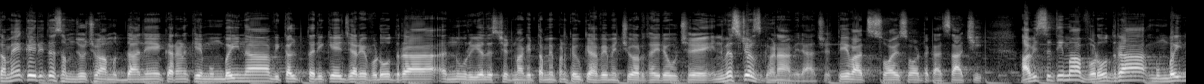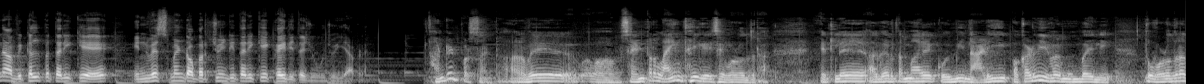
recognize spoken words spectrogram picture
તમે કઈ રીતે સમજો છો આ મુદ્દાને? કારણ કે મુંબઈના વિકલ્પ તરીકે જ્યારે વડોદરાનું રિયલ એસ્ટેટ માર્કેટ તમે પણ કહ્યું કે હવે મેચ્યોર થઈ રહ્યું છે ઇન્વેસ્ટર્સ ઘણા આવી રહ્યા છે. તે વાત સો સો ટકા સાચી. આવી સ્થિતિમાં વડોદરા મુંબઈના વિકલ્પ તરીકે ઇન્વેસ્ટમેન્ટ ઓપોર્ચ્યુનિટી તરીકે કઈ રીતે જોવું જોઈએ આપણે? Hundred percent. હવે સેન્ટર લાઇન થઈ ગઈ છે વડોદરા. એટલે અગર તમારે કોઈ બી નાડી પકડવી હોય મુંબઈની તો વડોદરા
